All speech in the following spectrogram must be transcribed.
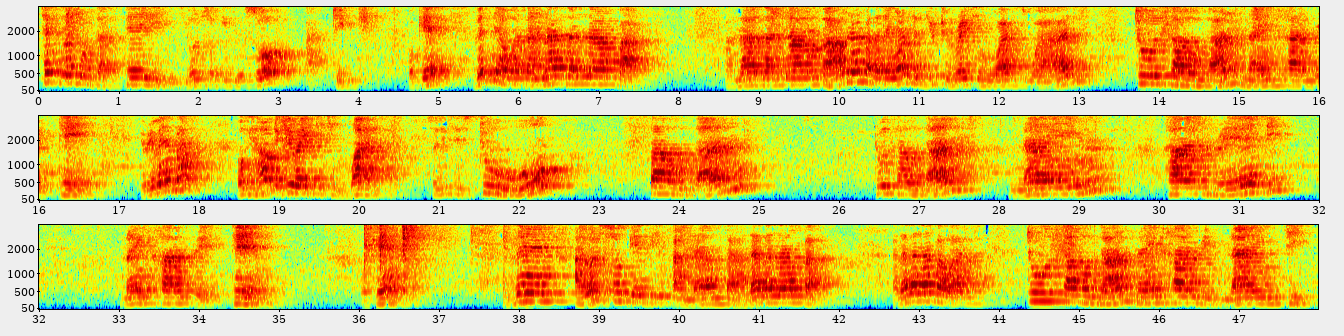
take note of the spellings, you also give yourself a tick. Okay? Then there was another number. Another number. The number that I wanted you to write in words was 2,910. You remember? Okay, how did you write it in words? So this is 2,000, 2,900, 910 okay? Then I also gave you a number another number. Another number was 2990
